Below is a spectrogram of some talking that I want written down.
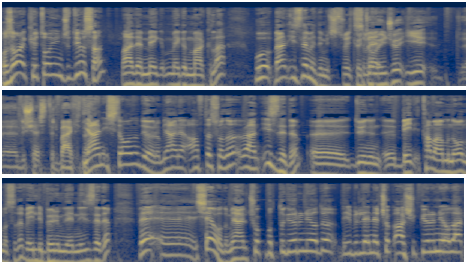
O zaman kötü oyuncu diyorsan madem Meg- Meghan Markle'a bu ben izlemedim hiç Suits'i Kötü ve- oyuncu iyi e, düşestir belki de. Yani işte onu diyorum. Yani hafta sonu ben izledim. Ee, düğünün e, belli, tamamını olmasa da belli bölümlerini izledim. Ve e, şey oldum yani çok mutlu görünüyordu. Birbirlerine çok aşık görünüyorlar.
